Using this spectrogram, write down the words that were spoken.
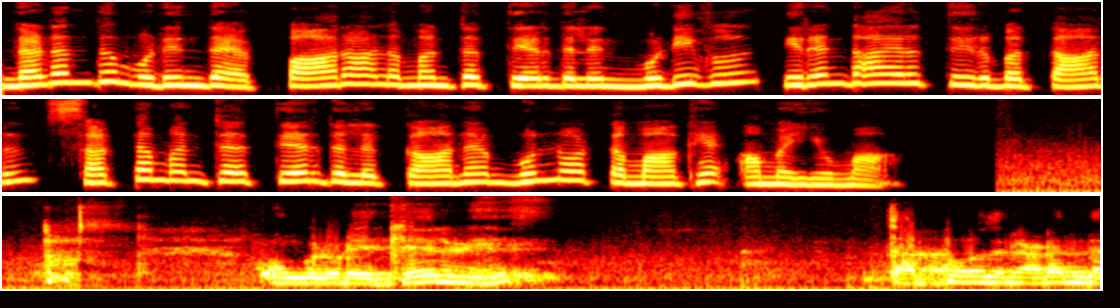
நடந்து முடிந்த பாராளுமன்ற தேர்தலின் முடிவு இரண்டாயிரத்தி இருபத்தாறு சட்டமன்ற தேர்தலுக்கான முன்னோட்டமாக அமையுமா? உங்களுடைய கேள்வி தற்போது நடந்த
